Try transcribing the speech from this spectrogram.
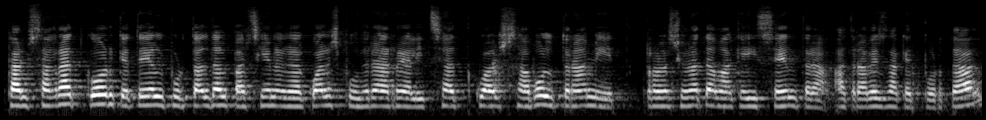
Can Sagrat Cor, que té el portal del pacient en el qual es podrà realitzar qualsevol tràmit relacionat amb aquell centre a través d'aquest portal.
